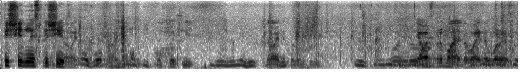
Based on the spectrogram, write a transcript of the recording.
Спішіть, не спішіть. Давайте. Я вас тримаю, давайте, обережно.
